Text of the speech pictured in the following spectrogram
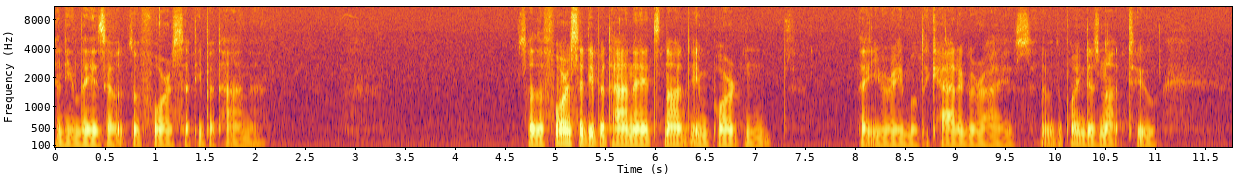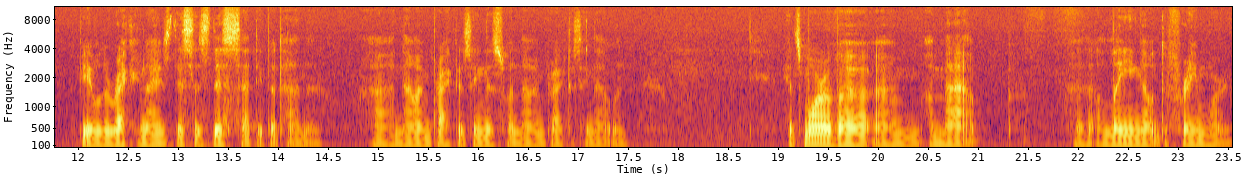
And he lays out the four satipatthana. So the four satipatthana, it's not important that you're able to categorize. The point is not to be able to recognize this is this satipatthana. Uh, now I'm practicing this one, now I'm practicing that one. It's more of a, um, a map, a, a laying out the framework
